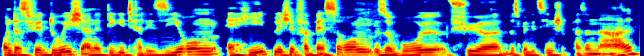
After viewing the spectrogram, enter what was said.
und dass wir durch eine Digitalisierung erhebliche Verbesserungen sowohl für das medizinische Personal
